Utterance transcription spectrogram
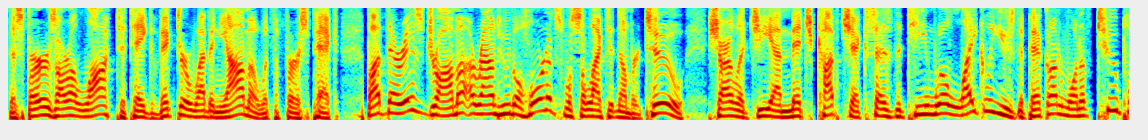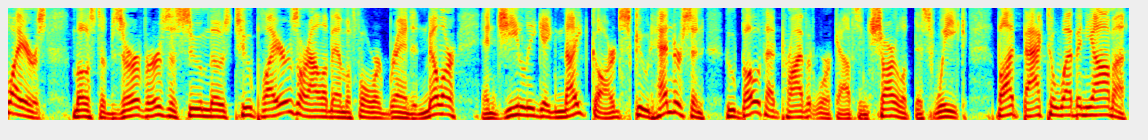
The Spurs are a lock to take Victor Wembanyama with the first pick, but there is drama around who the Hornets will select at number two. Charlotte GM Mitch Kupchak says the team will likely use the pick on one of two players. Most observers assume those two players are Alabama forward Brandon Miller and G League Ignite guard Scoot Henderson, who both had private workouts in Charlotte this week. But back to Wembanyama,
